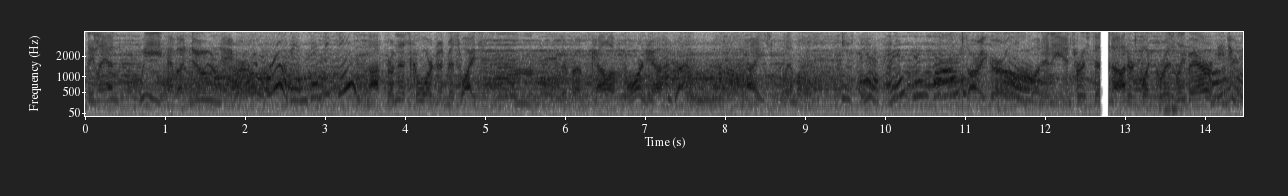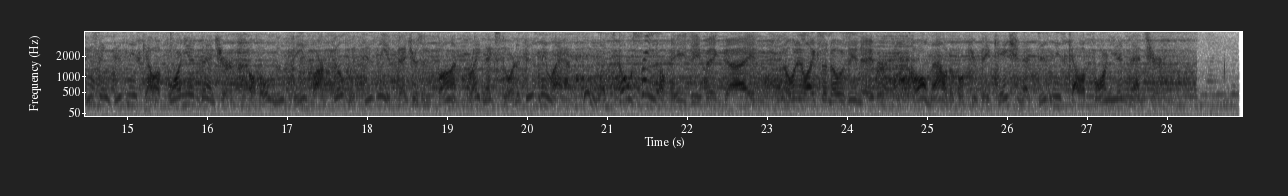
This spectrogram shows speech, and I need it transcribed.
Disneyland, we have a new neighbor. The world ends in the gate. Not from this coordinate, Miss White. Mm, they're from California. Uh-huh. Ooh, nice limo. Is there a prince inside? Sorry, girls, oh. but any interest in a hundred-foot grizzly bear? Introducing Disney's California Adventure, a whole new theme park filled with Disney adventures and fun, right next door to Disneyland. Let's go see him. Easy, big guy. Nobody likes a nosy neighbor. Call now to book your vacation at Disney's California Adventure.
